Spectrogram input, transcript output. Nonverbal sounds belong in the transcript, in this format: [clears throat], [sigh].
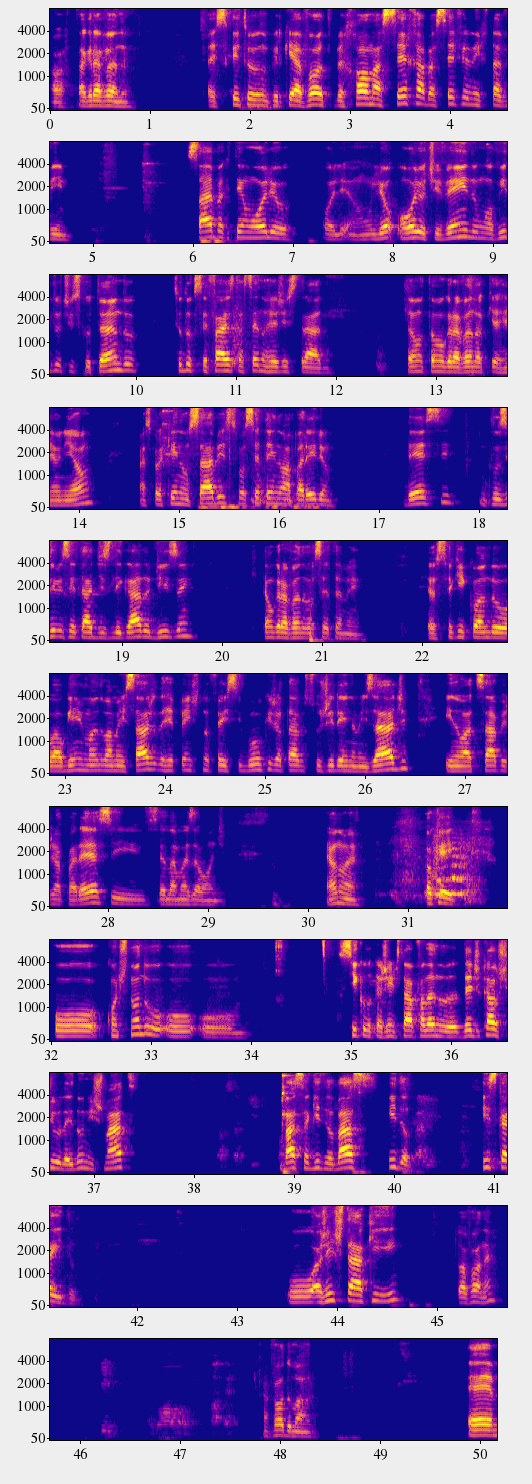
Ó, tá gravando. Está escrito no Pirkei Avot, Bechol Masecha. Saiba que tem um olho, olho, um olho te vendo, um ouvido te escutando, tudo que você faz está sendo registrado. Então, estamos gravando aqui a reunião, mas para quem não sabe, se você tem um aparelho desse, inclusive se está desligado, dizem que estão gravando você também. Eu sei que quando alguém me manda uma mensagem, de repente no Facebook já está sugerindo amizade, e no WhatsApp já aparece, e sei lá mais aonde. É ou não é? Ok. O, continuando o, o ciclo que a gente estava falando, dedicar o Shio Leidun Nishmat. Bassa Gidel, Bas, Idel. Isca Idel. O, a gente está aqui, tua avó, né? Sim, a avó do Mauro. É,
